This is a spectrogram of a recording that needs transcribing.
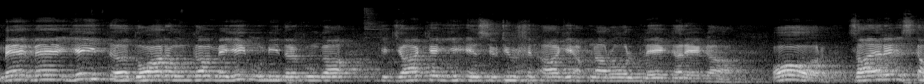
मैं मैं यही दुआ रहूँगा, मैं यही उम्मीद रखूँगा कि जाके ये इंस्टीट्यूशन आगे अपना रोल प्ले करेगा। और ज़ाहिर इसका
